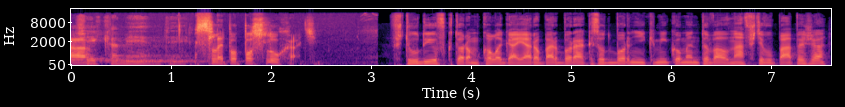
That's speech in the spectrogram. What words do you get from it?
a slepo poslúchať. V štúdiu, v ktorom kolega Jaro Barborák s odborníkmi komentoval návštevu pápeža,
